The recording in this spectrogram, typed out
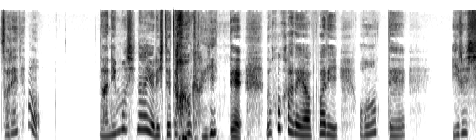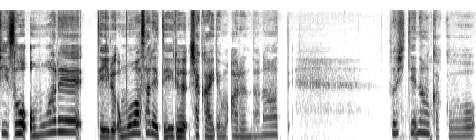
それでも何もしないよりしてた方がいいってどこかでやっぱり思っているしそう思われている思わされている社会でもあるんだなって。そしてなんかこ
